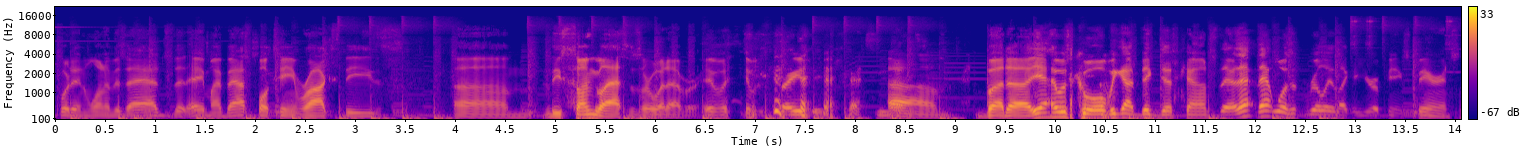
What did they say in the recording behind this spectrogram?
put in one of his ads that hey, my basketball team rocks these um these sunglasses or whatever. It was it was crazy. Um, but uh, yeah, it was cool. We got big discounts there. That that wasn't really like a European experience.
